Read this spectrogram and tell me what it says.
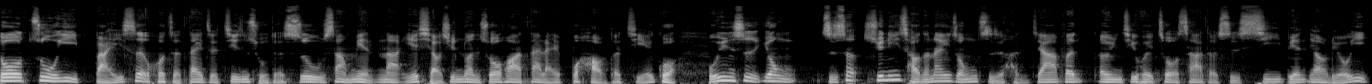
多注意白色或者带着金属的事物上面，那也小心乱说话，带来不好的结果。不运是用。紫色薰衣草的那一种紫很加分。厄运机会做煞的是西边，要留意。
